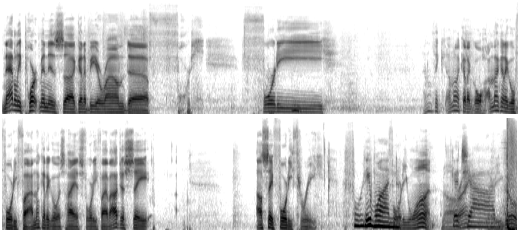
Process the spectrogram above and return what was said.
Natalie Portman is uh, going to be around uh, 40. 40. I don't think. I'm not going to go. I'm not going to go 45. I'm not going to go as high as 45. I'll just say. I'll say 43. 41. 41. All Good right. job. There you go.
